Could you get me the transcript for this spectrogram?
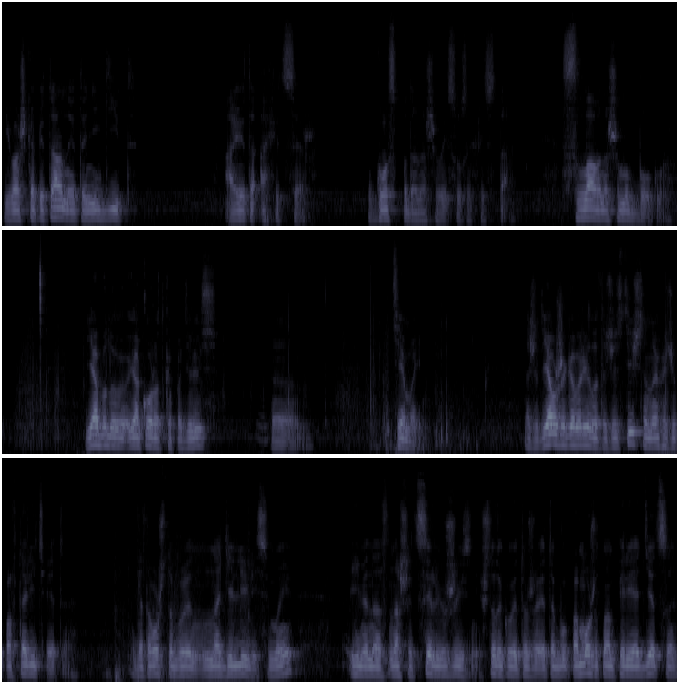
И ваш капитан – это не гид, а это офицер Господа нашего Иисуса Христа. Слава нашему Богу! Я буду, я коротко поделюсь э, темой. Значит, я уже говорил это частично, но я хочу повторить это. Для того, чтобы наделились мы именно нашей целью жизни. Что такое тоже? Это поможет нам переодеться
